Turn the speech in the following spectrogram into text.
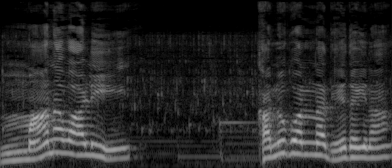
మానవాళి కనుగొన్నదేదైనా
